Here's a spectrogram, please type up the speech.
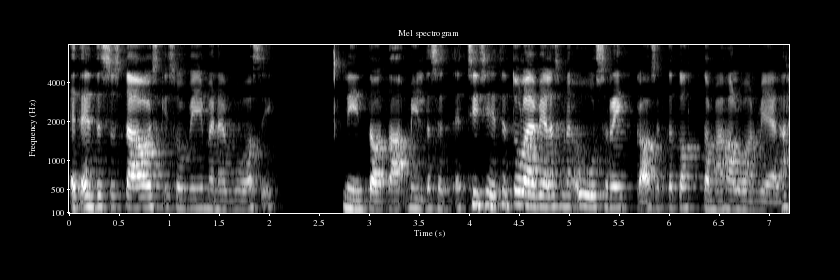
Että entäs jos tämä olisikin sun viimeinen vuosi, niin tota, miltä se, että sitten tulee vielä semmoinen uusi rikkaus, että totta mä haluan vielä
